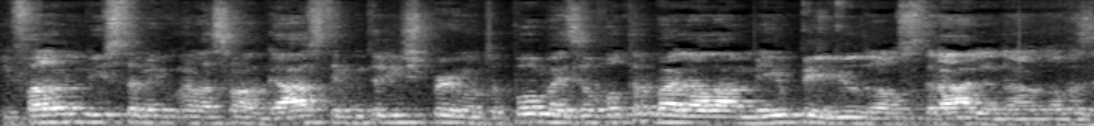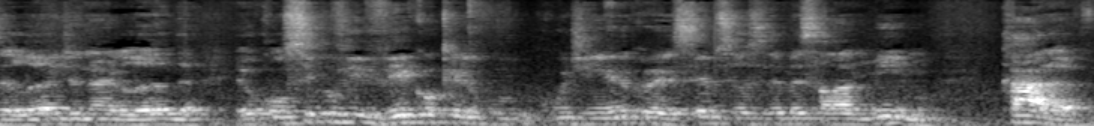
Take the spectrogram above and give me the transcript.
E falando nisso também com relação a gasto, tem muita gente que pergunta, pô, mas eu vou trabalhar lá meio período na Austrália, na Nova Zelândia, na Irlanda, eu consigo viver com, aquele, com o dinheiro que eu recebo se eu receber salário mínimo? Cara,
